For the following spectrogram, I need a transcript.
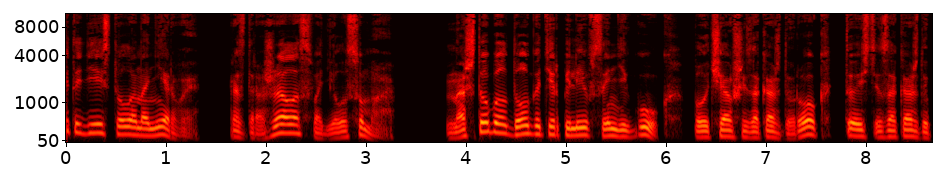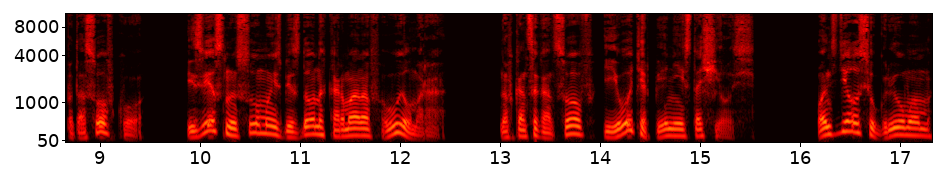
это действовало на нервы, раздражало, сводило с ума. На что был долго терпелив Сэнди Гук, получавший за каждый урок, то есть за каждую потасовку, известную сумму из бездонных карманов Уилмора, но в конце концов его терпение истощилось. Он сделался угрюмым,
